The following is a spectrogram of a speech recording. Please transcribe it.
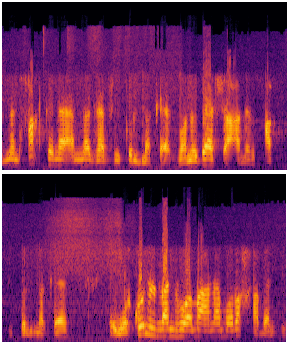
من حقنا أن نذهب في كل مكان وندافع عن الحق في كل مكان. وكل من هو معنا مرحبا به.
